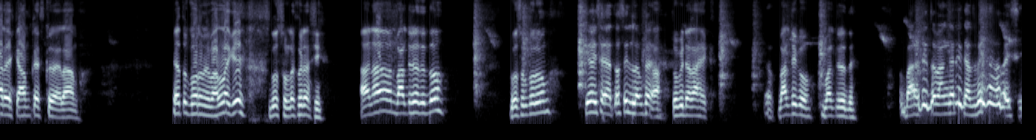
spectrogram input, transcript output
আরে কাম কাজ করে এলাম। এত গরমে ভালো লাগে? গোসলটা করে আসি। আর না বালতিটা দে তো। গোসল করুম। কি হয়েছে এত চিল্লাও কে টুপিটা রাহেক বালতি গো বালতিটা দে বাড়িতে তো বাঙ্গারি গাছ বেঁচে ফেলাইছি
